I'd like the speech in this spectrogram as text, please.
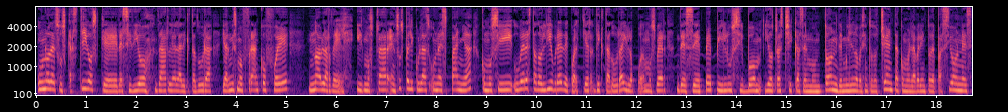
uno de sus castigos que decidió darle a la dictadura y al mismo Franco fue no hablar de él y mostrar en sus películas una España como si hubiera estado libre de cualquier dictadura y lo podemos ver desde Pepi, Lucy Bomb y otras chicas del montón de 1980 como El laberinto de pasiones,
